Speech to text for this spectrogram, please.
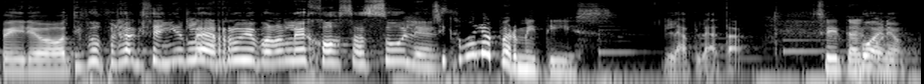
Pero, tipo, para teñirla de rubio y ponerle ojos azules. Sí, ¿cómo lo permitís? La plata. Sí, tal bueno, cual.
